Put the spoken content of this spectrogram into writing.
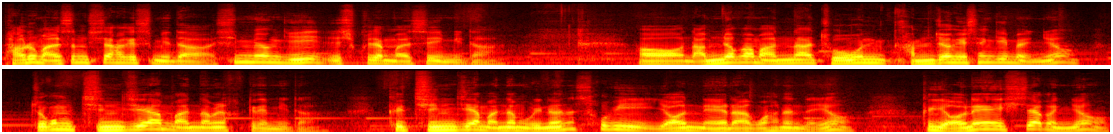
바로 말씀 시작하겠습니다. 신명기 29장 말씀입니다. 어, 남녀가 만나 좋은 감정이 생기면요. 조금 진지한 만남을 갖게 됩니다. 그 진지한 만남 우리는 소위 연애라고 하는데요. 그 연애의 시작은요.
